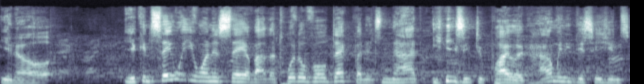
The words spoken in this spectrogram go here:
you know, you can say what you want to say about the Twiddle Vault deck, but it's not easy to pilot. How many decisions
